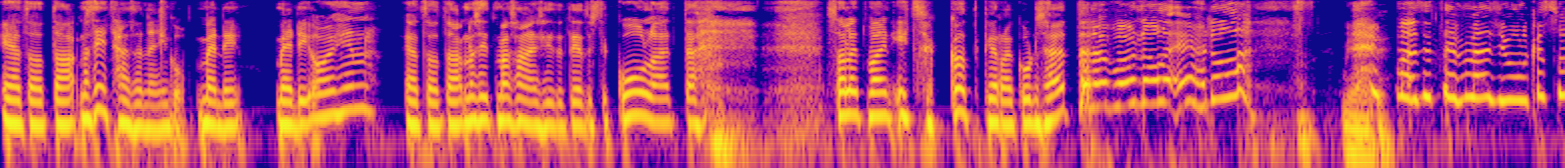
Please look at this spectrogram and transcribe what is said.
Ja tota, no sittenhän se niinku meni medioihin. Ja tota, no sit mä sain siitä tietysti kuulla, että sä olet vain itse katkera, kun sä et tänä vuonna ole ehdolla. Mieti. Mä sitten en mä edes julkaissut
